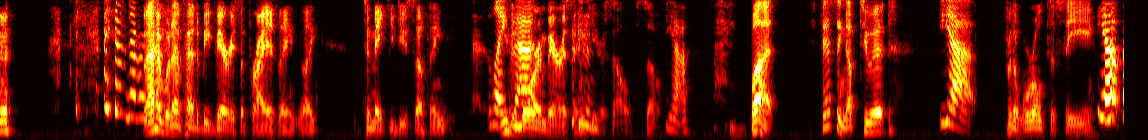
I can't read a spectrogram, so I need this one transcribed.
I have never. that would have had to be very surprising, like to make you do something like even that. more embarrassing to yourself. So, Yeah. but fessing up to it Yeah. for the world to see, Yep.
